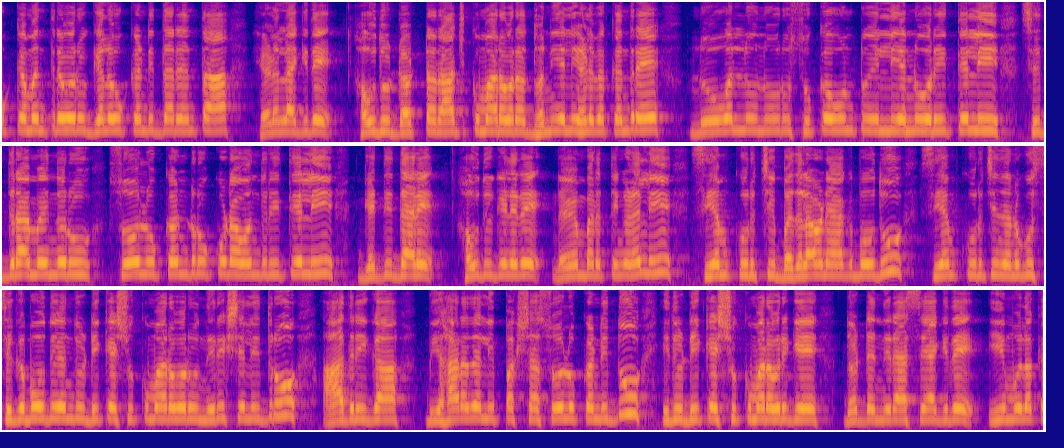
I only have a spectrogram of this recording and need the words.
ಮುಖ್ಯಮಂತ್ರಿಯವರು ಗೆಲುವು ಕಂಡಿದ್ದಾರೆ ಅಂತ ಹೇಳಲಾಗಿದೆ. ಹೌದು, ಡಾಕ್ಟರ್ ರಾಜ್ಕುಮಾರ್ ಅವರ ಧ್ವನಿಯಲ್ಲಿ ಹೇಳಬೇಕಂದ್ರೆ ನೋವಲ್ಲೂ ನೂರು, ಸುಖ ಉಂಟು ಇಲ್ಲಿ ಎನ್ನುವ ರೀತಿಯಲ್ಲಿ ಸಿದ್ದರಾಮಯ್ಯನವರು ಸೋಲು ಕಂಡರೂ ಕೂಡ ಒಂದು ರೀತಿಯಲ್ಲಿ ಗೆದ್ದಿದ್ದಾರೆ. ಹೌದು ಗೆಳೆಯರೆ, ನವೆಂಬರ್ ತಿಂಗಳಲ್ಲಿ ಸಿಎಂ ಕುರ್ಚಿ ಬದಲಾವಣೆ ಆಗಬಹುದು. ಸಿಎಂ ಕುರ್ಚಿ ನನಗೂ ಸಿಗಬಹುದು ಎಂದು ಡಿ ಕೆ ಶಿವಕುಮಾರ್ ಅವರು ನಿರೀಕ್ಷೆಯಲ್ಲಿದ್ದರು ಆದರೆ ಈಗ ಬಿಹಾರದಲ್ಲಿ ಪಕ್ಷ ಸೋಲು ಕಂಡಿದ್ದು ಇದು ಡಿ ಕೆ ಶಿವಕುಮಾರ್ ಅವರಿಗೆ ದೊಡ್ಡ ನಿರಾಸೆಯಾಗಿದೆ. ಈ ಮೂಲಕ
